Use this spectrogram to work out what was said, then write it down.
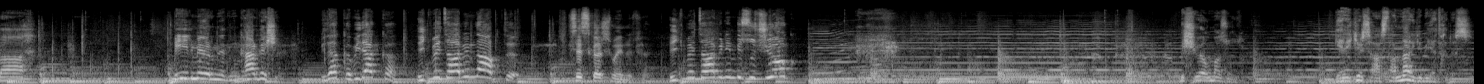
Allah. Bilmiyorum dedim kardeşim. Bir dakika bir dakika. Hikmet abim ne yaptı? Ses karışmayın lütfen. Hikmet abinin bir suçu yok. Bir şey olmaz oğlum. Gerekirse aslanlar gibi yatarız.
